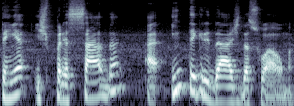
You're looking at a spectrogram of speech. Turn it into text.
tenha expressada a integridade da sua alma.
